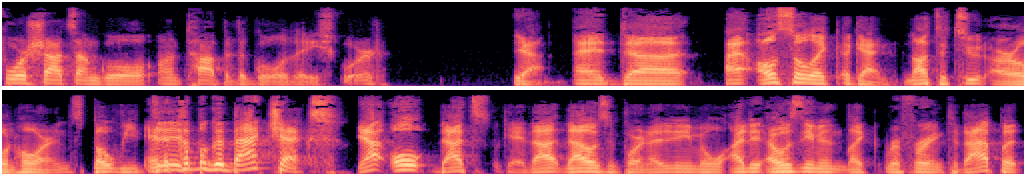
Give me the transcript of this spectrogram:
Four shots on goal on top of the goal that he scored. Yeah, and uh, I also like again not to toot our own horns, but we And did. a couple good back checks. yeah. Oh, that's okay. That that was important. I didn't even. I didn't. I wasn't even like referring to that, but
